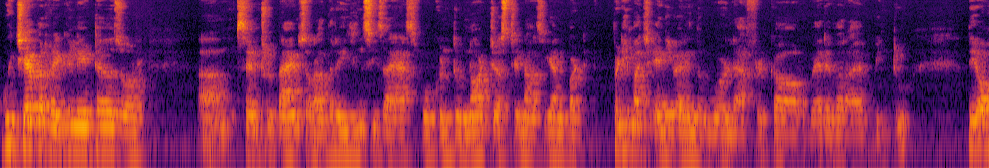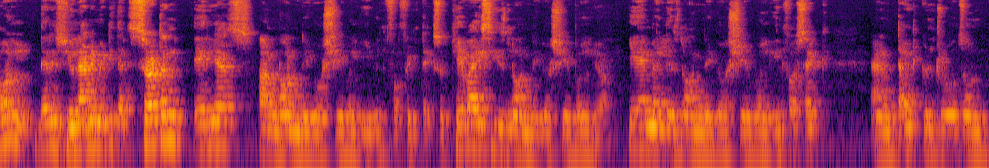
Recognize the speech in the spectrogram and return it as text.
whichever regulators or um, central banks or other agencies I have spoken to, not just in ASEAN but pretty much anywhere in the world, Africa or wherever I have been to, they all there is unanimity that certain areas are non-negotiable even for fintech. So KYC is non-negotiable, Yeah. AML is non-negotiable, infosec and tight controls on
